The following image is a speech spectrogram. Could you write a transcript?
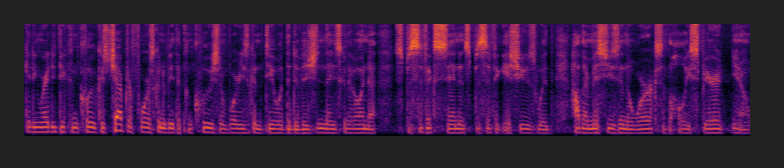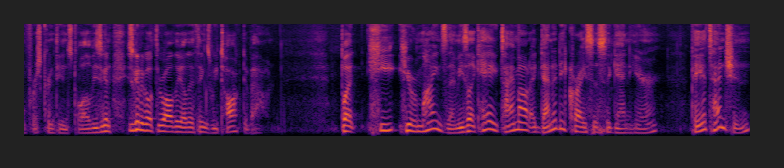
getting ready to conclude because chapter four is going to be the conclusion of where he's going to deal with the division. Then he's going to go into specific sin and specific issues with how they're misusing the works of the Holy Spirit. You know, 1 Corinthians 12. He's going to, he's going to go through all the other things we talked about. But he, he reminds them, he's like, hey, time out, identity crisis again here. Pay attention.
